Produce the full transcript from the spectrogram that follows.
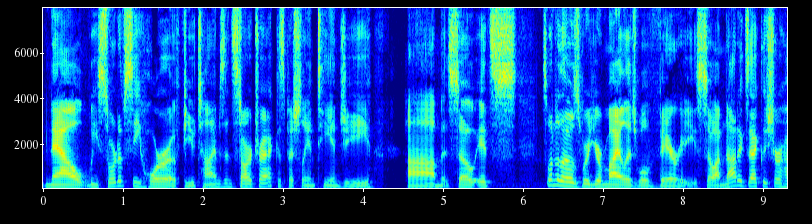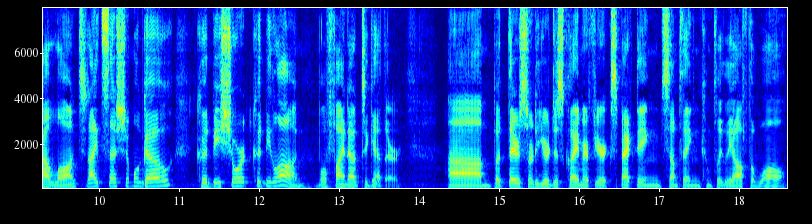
Now, we sort of see horror a few times in Star Trek, especially in TNG. Um, so it's it's one of those where your mileage will vary. So I'm not exactly sure how long tonight's session will go. Could be short, could be long. We'll find out together. Um, but there's sort of your disclaimer if you're expecting something completely off the wall.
